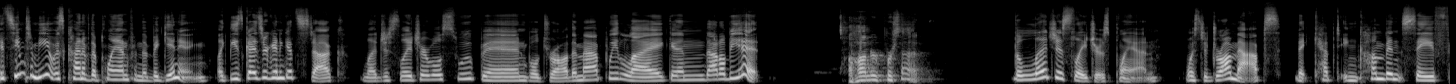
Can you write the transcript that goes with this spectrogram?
It seemed to me it was kind of the plan from the beginning. Like these guys are going to get stuck, legislature will swoop in, we'll draw the map we like, and that'll be it. A hundred percent. The legislature's plan was to draw maps that kept incumbents safe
